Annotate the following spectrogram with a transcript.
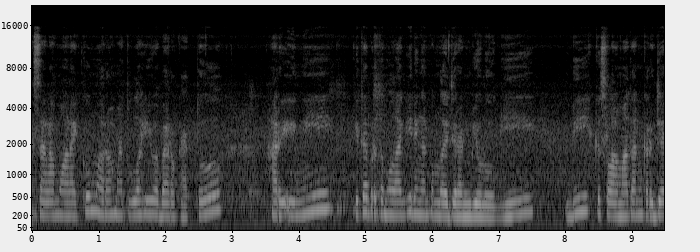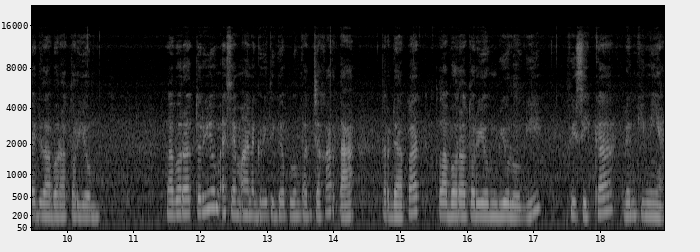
Assalamualaikum warahmatullahi wabarakatuh. Hari ini kita bertemu lagi dengan pembelajaran biologi di keselamatan kerja di laboratorium. Laboratorium SMA Negeri 34 Jakarta terdapat laboratorium biologi, fisika, dan kimia.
